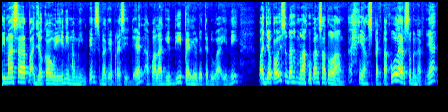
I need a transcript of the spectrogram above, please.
di masa Pak Jokowi ini memimpin sebagai presiden, apalagi di periode kedua ini, Pak Jokowi sudah melakukan satu langkah yang spektakuler sebenarnya,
